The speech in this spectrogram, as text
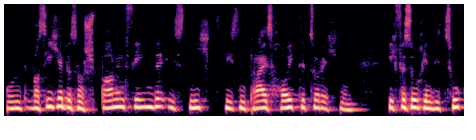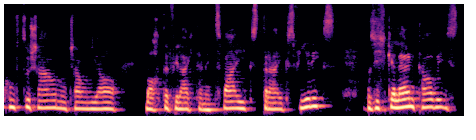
Und was ich eben so spannend finde, ist nicht diesen Preis heute zu rechnen. Ich versuche in die Zukunft zu schauen und schauen, ja, macht er vielleicht eine 2x, 3x, 4x. Was ich gelernt habe, ist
